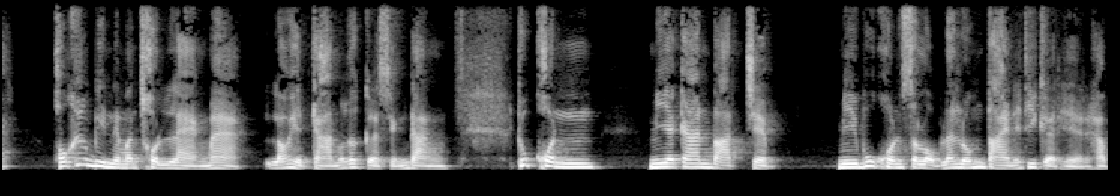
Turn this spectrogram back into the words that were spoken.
ก เพราะเครื่องบินเนี่ยมันชนแรงมาก แล้วเหตุการณ์มันก็เกิดเสียงดัง ทุกคนมีอาการบาดเจ็บ มีผู้คนสลบและล้มตายในที่เกิดเหตุครับ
